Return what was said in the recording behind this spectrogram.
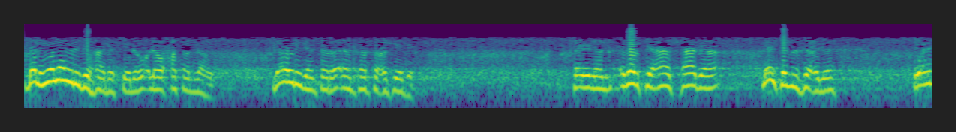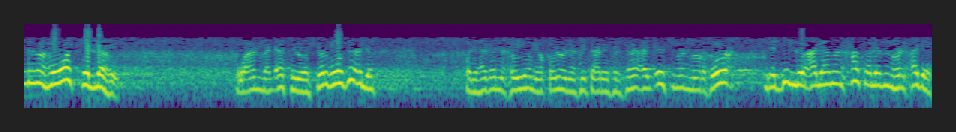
بل هو لا يريد هذا الشيء لو, لو حصل له. لا يريد أن ترتعش يده. فإذا الارتعاش هذا ليس من فعله وإنما هو وصف له. وأما الأكل والشرب هو فعله. ولهذا النحويون يقولون في تعريف الفاعل اسم مرفوع يدل على من حصل منه الحدث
